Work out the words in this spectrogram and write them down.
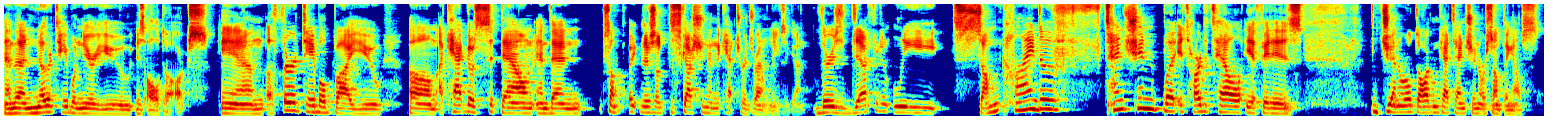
And then another table near you is all dogs. And a third table by you, um, a cat goes sit down and then some, there's a discussion and the cat turns around and leaves again. There's definitely some kind of tension, but it's hard to tell if it is general dog and cat tension or something else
